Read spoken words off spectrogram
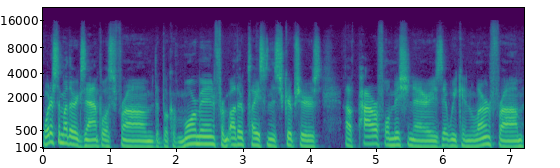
What are some other examples from the Book of Mormon, from other places in the scriptures of powerful missionaries that we can learn from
